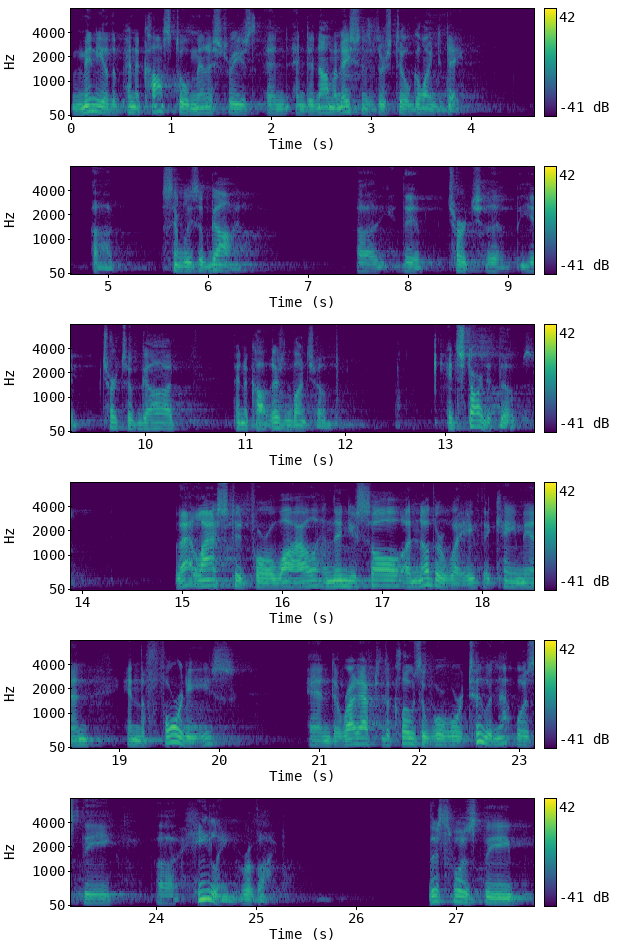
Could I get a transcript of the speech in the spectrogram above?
many of the Pentecostal ministries and, and denominations that are still going today. Uh, Assemblies of God, uh, the Church, uh, Church of God, Pentecost, there's a bunch of them. It started those. That lasted for a while, and then you saw another wave that came in in the 40s and uh, right after the close of World War II, and that was the uh, healing revival. This was the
